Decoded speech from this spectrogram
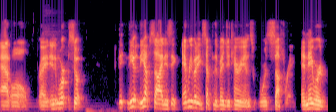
at all, right? And we're so the, the, the upside is that everybody except for the vegetarians were suffering, and they were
